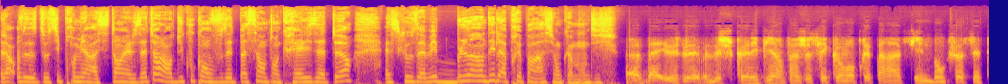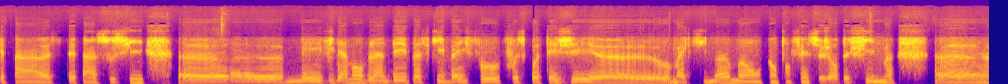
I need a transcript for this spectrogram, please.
Alors, vous êtes aussi premier assistant réalisateur. Alors, du coup, quand vous êtes passé en tant que réalisateur, est-ce que vous avez blindé la préparation, comme on dit? Euh, je, je connais bien, enfin je sais comment préparer un film, donc ça c'était pas c'était pas un souci. Euh, mais évidemment blindé parce qu'il bah, faut faut se protéger euh, au maximum quand on fait ce genre de film. Euh,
